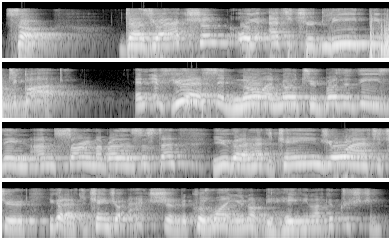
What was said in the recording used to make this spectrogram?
So, does your action or your attitude lead people to God? And if you have said no and no to both of these, then I'm sorry, my brother and sister, you're to have to change your attitude. You're to have to change your action because why? You're not behaving like a Christian.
